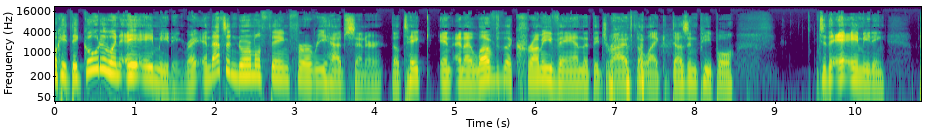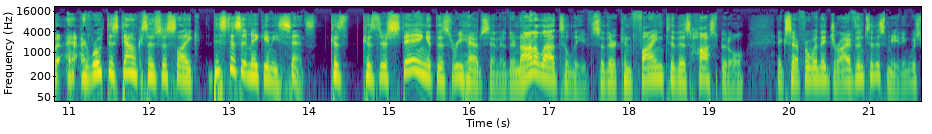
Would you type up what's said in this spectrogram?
okay they go to an aa meeting right? And that's a normal thing for a rehab center. They'll take and and i loved the crummy van that they drive the like dozen people to the aa meeting. But i, I wrote this down because i was just like this doesn't make any sense. Because because they're staying at this rehab center. They're not allowed to leave so they're confined to this hospital except for when they drive them to this meeting which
